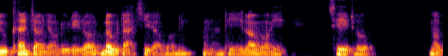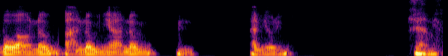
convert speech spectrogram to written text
ယူခါကြောင်ကြောင်လူတွေတော့နှုတ်တာရှိတော့ဗောလေဟုတ်လားဒီလောင်းကောင်းကြီးဈေးထိုး မပေါ်အောင်လှုပ်ပါလှုပ်ညာလှုပ်အမျိုးတွေအဲ့ဒါမျိုး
